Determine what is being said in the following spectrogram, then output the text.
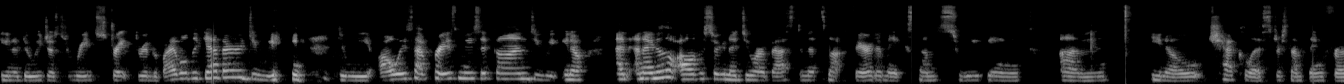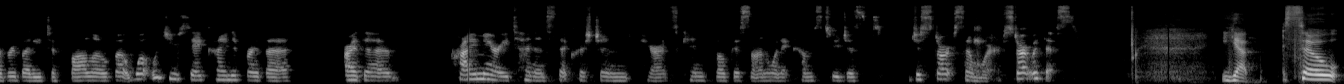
You know do we just read straight through the bible together? Do we do we always have praise music on? Do we you know and, and i know that all of us are going to do our best and it's not fair to make some sweeping um you know checklist or something for everybody to follow but what would you say kind of are the are the primary tenets that christian parents can focus on when it comes to just just start somewhere? Start with this. Yep. So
